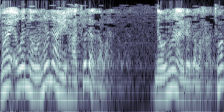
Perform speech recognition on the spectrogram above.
دعاء ونونونا هاتوا نونونا لقلا هاتوا.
